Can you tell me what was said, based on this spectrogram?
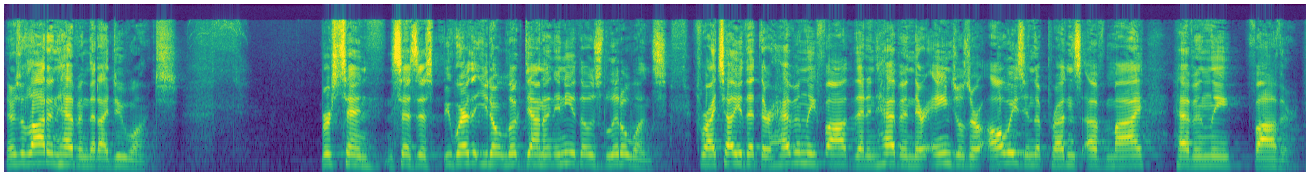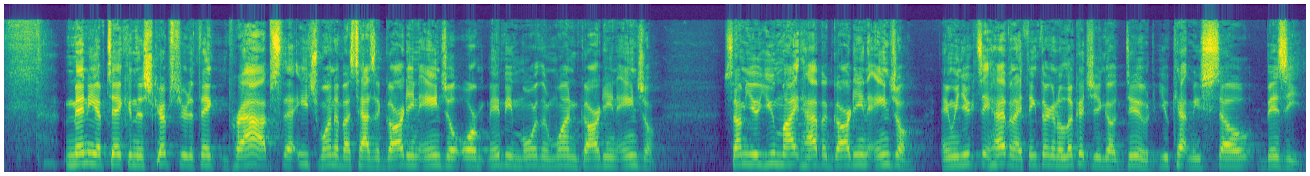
There's a lot in heaven that I do want. Verse 10 it says this Beware that you don't look down on any of those little ones. For I tell you that their heavenly Father, that in heaven their angels are always in the presence of my heavenly Father. Many have taken the scripture to think perhaps that each one of us has a guardian angel or maybe more than one guardian angel. Some of you, you might have a guardian angel. And when you get to heaven, I think they're going to look at you and go, dude, you kept me so busy.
